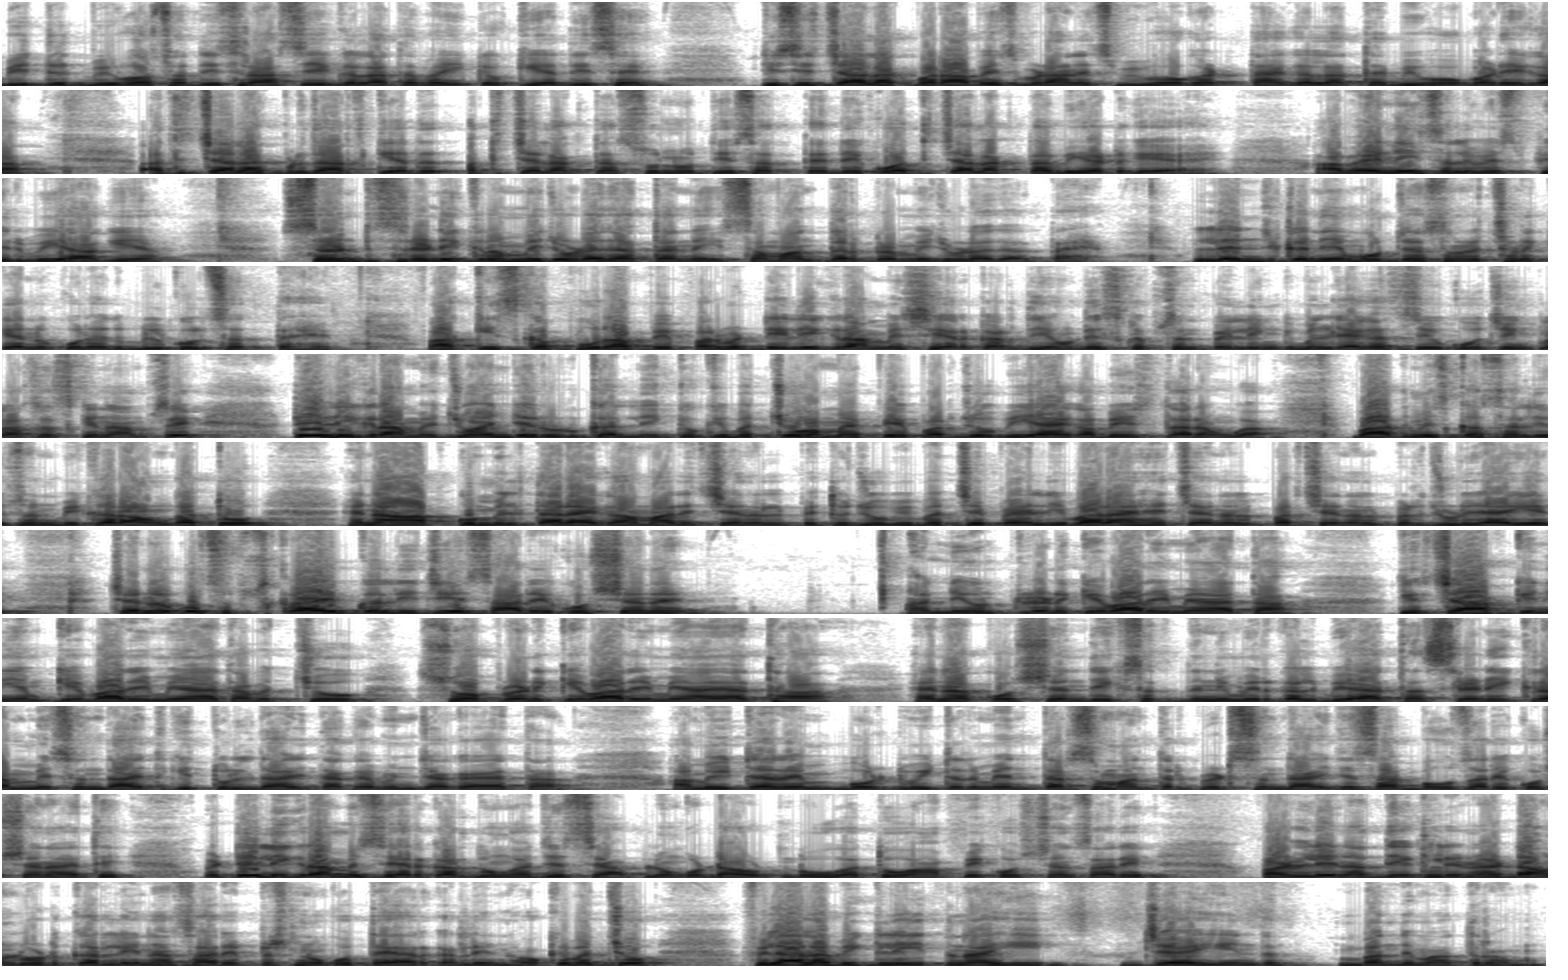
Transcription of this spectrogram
विद्युत विभव सदिश राशि गलत है भाई, क्योंकि अधिस है किसी चालक पर आवेश बढ़ाने से विभव घटता है, गलत है, विभव बढ़ेगा। अतिचालक पदार्थ की अतिचालकता शून्य होती है, सत्य है। देखो अतिचालकता भी हट गया है। अब है नहीं सलवेश, फिर भी आ गया। संट श्रेणी क्रम में जोड़ा जाता है, नहीं, समांतर क्रम में जोड़ा जाता है। लेंज का नियम ऊर्जा संरक्षण के अनुकूल है तो बिल्कुल सत्य है। बाकी इसका पूरा पेपर में टेलीग्राम में शेयर कर दिया हूँ। डिस्क्रिप्शन पे लिंक मिल जाएगा, शिव कोचिंग क्लासेस के नाम से टेलीग्राम है। ज्वाइन ज़रूर कर लें, क्योंकि बच्चों मैं पेपर जो भी आएगा भेजता रहूँगा। बाद में इसका सोल्यूशन भी कराऊँगा तो है ना, आपको मिलता रहेगा हमारे चैनल पर तो जो भी बच्चे पहली बार आए हैं चैनल पर चैनल पर जुड़ जाइए। चैनल को सब्सक्राइब कर लीजिए, सारे क्वेश्चन है। न्यून प्रण के बारे में आया था, किरचाप के नियम के बारे में आया था, बच्चों स्वप्रण के बारे में आया था। है ना? क्वेश्चन देख सकते हैं न्यूमेरिकल भी आया था। श्रेणी क्रम में संधारित की तुलधारिता का व्यंजक आया था। अमीटर बोल्ट मीटर में अंतर, समांतर पीठ संधारित ये सर बहुत सारे क्वेश्चन आए थे। मैं टेलीग्राम में शेयर कर दूँगा, जिससे आप लोगों को डाउट होगा तो वहाँ पे क्वेश्चन सारे पढ़ लेना, देख लेना डाउनलोड कर लेना, सारे प्रश्नों को तैयार कर लेना। ओके बच्चों, फ़िलहाल अभी के लिए इतना ही। जय हिंद बंदे मातरम।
